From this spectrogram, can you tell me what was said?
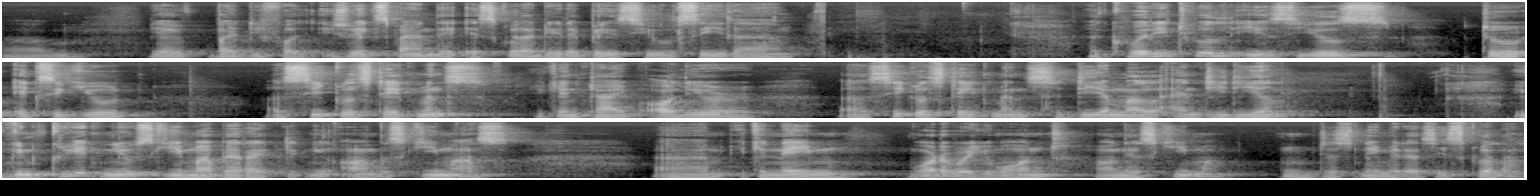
um, yeah by default if you expand the SQL database you'll see the a query tool is used to execute uh, SQL statements. You can type all your uh, SQL statements DML and DDL. You can create new schema by right clicking on the schemas. Um, you can name whatever you want on your schema. Mm, just name it as Escuela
